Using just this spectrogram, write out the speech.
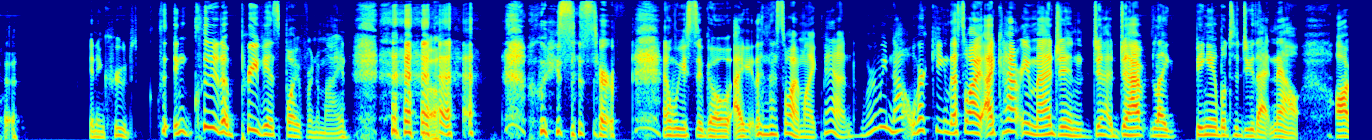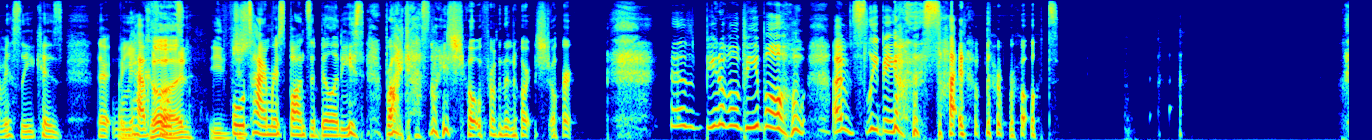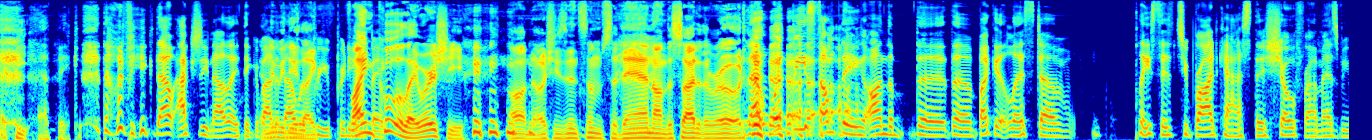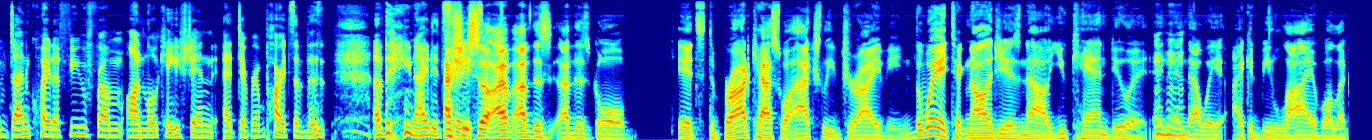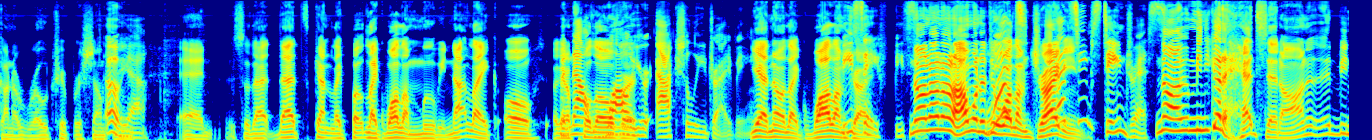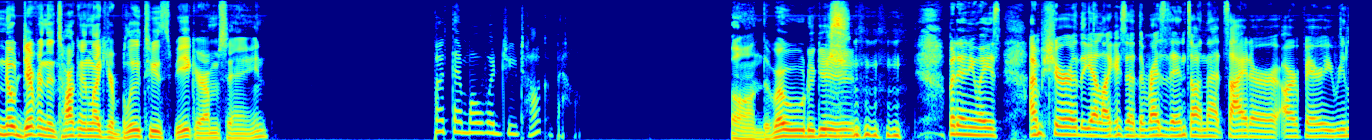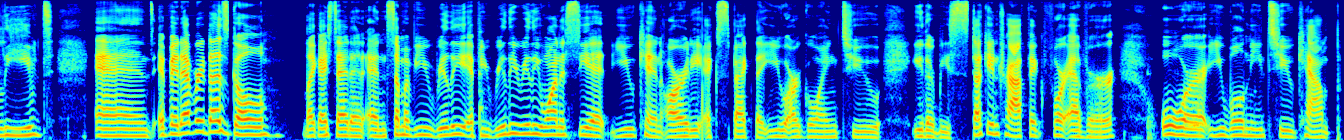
it included included a previous boyfriend of mine. Oh. we used to surf and we used to go. I and that's why I'm like, man, were we not working? That's why I can't imagine to, to have like being able to do that now. Obviously, because Well, we you have full- could. Just- full time responsibilities, broadcast my show from the North Shore. There's beautiful people. I'm sleeping on the side of the road. That'd be epic. That would be that. Actually, now that I think about it, that we'd like, be pretty Find epic. Where is she? oh no, she's in some sedan on the side of the road. that would be something on the, the the bucket list of places to broadcast this show from, as we've done quite a few from on location at different parts of the of the United States. Actually, so I have, I have this I have this goal. It's to broadcast while actually driving. The way technology is now, you can do it, and, and that way I could be live while like on a road trip or something. Mm-hmm. Oh, yeah. And so that that's kind of like, but like while I'm moving, not like oh I gotta not pull over. while you're actually driving. yeah, no, like while I'm Be driving. safe, be No, safe. no, no, no. I want to do it while I'm driving. That seems dangerous. no, I mean you got a headset on. It'd be no different than talking in like your Bluetooth speaker. I'm saying But then what would you talk about? on the road again. but anyways, I'm sure that yeah, like I said, the residents on that side are are very relieved. And if it ever does go, like I said, and, and some of you really, if you really, really want to see it, you can already expect that you are going to either be stuck in traffic forever or you will need to camp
